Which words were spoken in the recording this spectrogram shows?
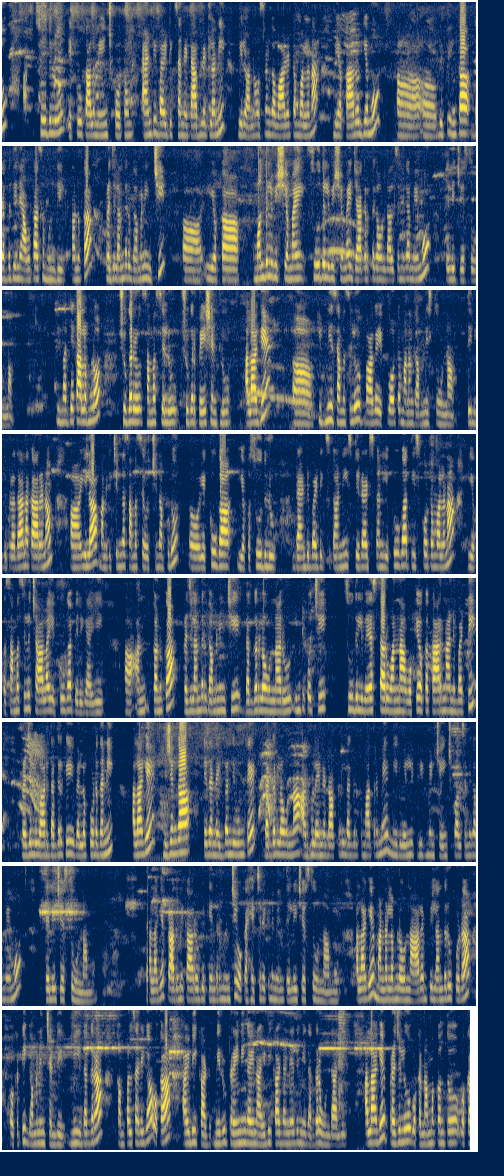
సూదులు ఎక్కువ కాలం వేయించుకోవటం యాంటీబయాటిక్స్ అనే టాబ్లెట్లని మీరు అనవసరంగా వాడటం వలన మీ యొక్క ఆరోగ్యము ఇంకా దెబ్బతినే అవకాశం ఉంది. కనుక ప్రజలందరూ గమనించి ఈ యొక్క మందుల విషయమై సూదుల విషయమై జాగ్రత్తగా ఉండాల్సిందిగా మేము తెలియచేస్తూ ఉన్నాం. ఈ మధ్యకాలంలో షుగర్ సమస్యలు షుగర్ పేషెంట్లు అలాగే కిడ్నీ సమస్యలు బాగా ఎక్కువ అవటం మనం గమనిస్తూ ఉన్నాం. దీనికి ప్రధాన కారణం ఇలా మనకి చిన్న సమస్య వచ్చినప్పుడు ఎక్కువగా ఈ యొక్క సూదులు యాంటీబయాటిక్స్ కానీ స్టిరాయిడ్స్ కానీ ఎక్కువగా తీసుకోవటం వలన ఈ యొక్క సమస్యలు చాలా ఎక్కువగా పెరిగాయి. అన్- కనుక ప్రజలందరూ గమనించి దగ్గరలో ఉన్నారు ఇంటికి వచ్చి సూదులు వేస్తారు అన్న ఒకే ఒక కారణాన్ని బట్టి ప్రజలు వారి దగ్గరికి వెళ్ళకూడదని అలాగే నిజంగా ఏదైనా ఇబ్బంది ఉంటే దగ్గరలో ఉన్న అర్హులైన డాక్టర్ల దగ్గరికి మాత్రమే మీరు వెళ్ళి ట్రీట్మెంట్ చేయించుకోవాల్సిందిగా మేము తెలియచేస్తూ ఉన్నాము. అలాగే ప్రాథమిక ఆరోగ్య కేంద్రం నుంచి ఒక హెచ్చరికని మేము తెలియచేస్తూ ఉన్నాము. అలాగే మండలంలో ఉన్న ఆర్ఎంపీలందరూ కూడా ఒకటి గమనించండి. మీ దగ్గర కంపల్సరీగా ఒక ఐడి కార్డు మీరు ట్రైనింగ్ అయిన ఐడి కార్డు అనేది మీ దగ్గర ఉండాలి. అలాగే ప్రజలు ఒక నమ్మకంతో ఒక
